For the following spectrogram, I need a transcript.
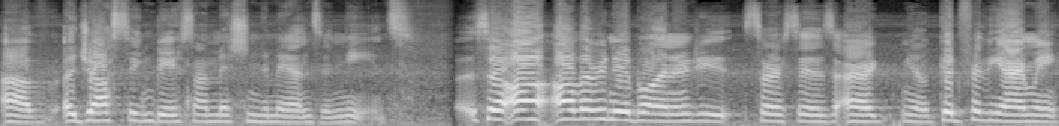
of adjusting based on mission demands and needs. So all, all the renewable energy sources are you know good for the army,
